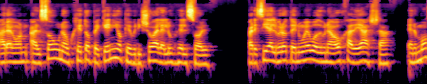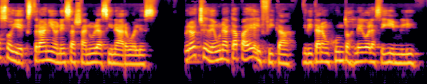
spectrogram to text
Aragorn alzó un objeto pequeño que brilló a la luz del sol. Parecía el brote nuevo de una hoja de haya, hermoso y extraño en esa llanura sin árboles. Broche de una capa élfica, gritaron juntos Legolas y Gimli.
